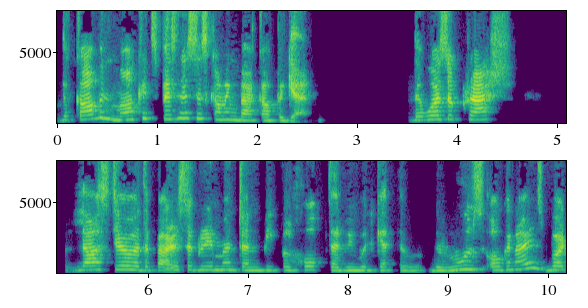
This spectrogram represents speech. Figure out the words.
the carbon markets business is coming back up again. There was a crash last year, at the Paris Agreement, and people hoped that we would get the, the rules organized, but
